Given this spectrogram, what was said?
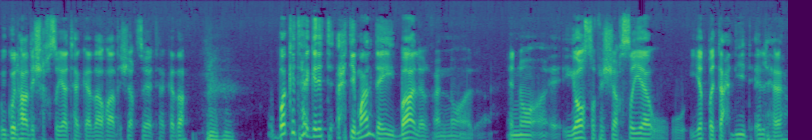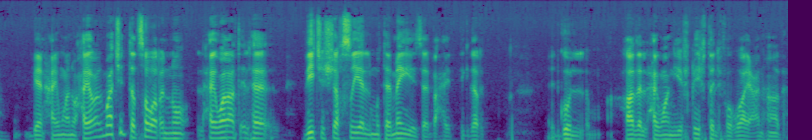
ويقول هذه شخصيتها كذا وهذه شخصيتها كذا وبوقتها قلت احتمال ده يبالغ إنه إنه يوصف الشخصية ويعطي تحديد إلها بين حيوان وحيوان. ما كنت أتصور إنه الحيوانات إلها ذيك الشخصية المتميزة بحيث تقدر تقول هذا الحيوان يختلف هواي عن هذا.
